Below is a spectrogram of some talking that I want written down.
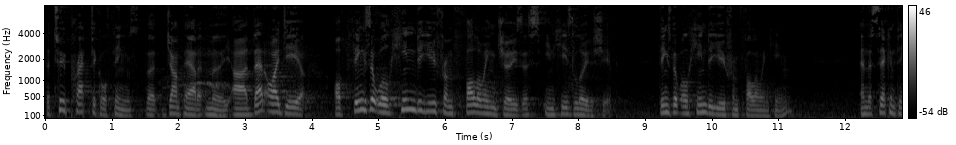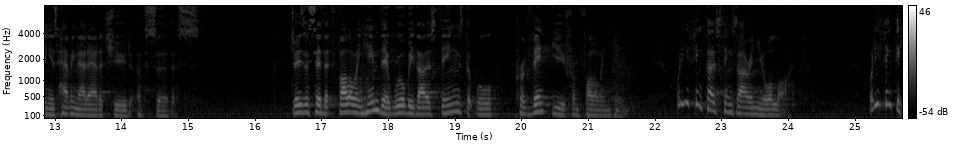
the two practical things that jump out at me are that idea of things that will hinder you from following Jesus in his leadership, things that will hinder you from following him. And the second thing is having that attitude of service. Jesus said that following him, there will be those things that will prevent you from following Him? What do you think those things are in your life? What do you think the,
